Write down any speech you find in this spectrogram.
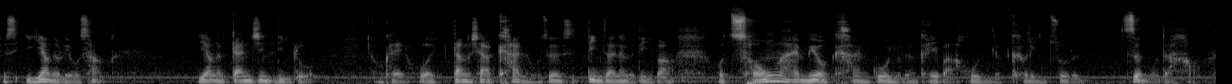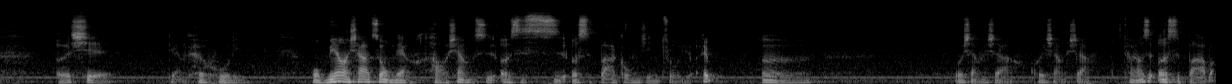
就是一样的流畅，一样的干净利落。OK，我当下看，我真的是定在那个地方。我从来没有看过有人可以把壶铃的 clean 做得这么的好，而且两颗壶铃，我瞄一下重量，好像是二十四、二十八公斤左右。哎、呃。我想一下，回想一下，好像是二十八吧，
